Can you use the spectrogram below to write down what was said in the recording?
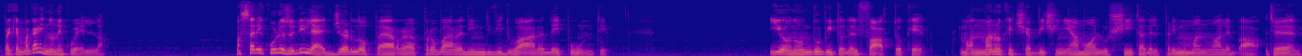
perché magari non è quella. Ma sarei curioso di leggerlo per provare ad individuare dei punti. Io non dubito del fatto che man mano che ci avviciniamo all'uscita del primo manuale, ba- cioè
